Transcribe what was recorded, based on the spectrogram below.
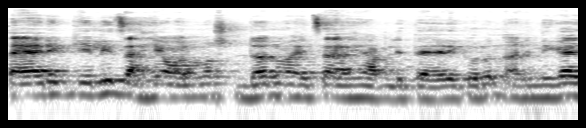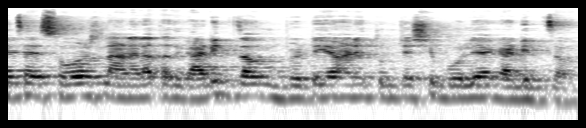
तयारी केलीच आहे ऑलमोस्ट डन व्हायचं आहे आपली तयारी करून आणि निघायचं आहे सोर्सला आणायला तर गाडीत जाऊन भेटूया आणि तुमच्याशी बोलूया गाडीत जाऊन.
